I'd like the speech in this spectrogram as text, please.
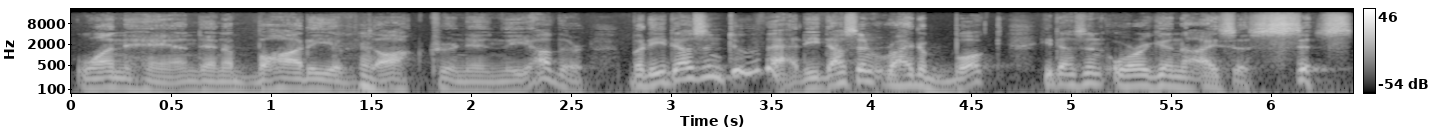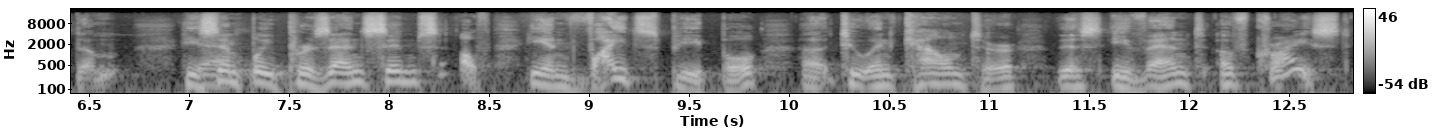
one hand and a body of doctrine in the other. But he doesn't do that. He doesn't write a book, he doesn't organize a system. He simply presents himself. He invites people uh, to encounter this event of Christ.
